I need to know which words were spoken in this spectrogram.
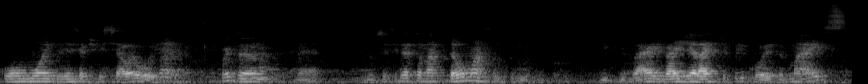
como a inteligência artificial é hoje. Pois é. Né? Não sei se vai tornar tão massa que vai, vai gerar esse tipo de coisa, mas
